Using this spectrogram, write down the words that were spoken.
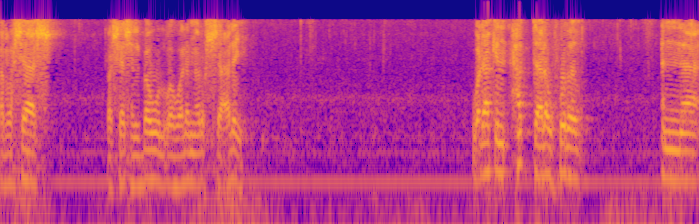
الرشاش رشاش البول وهو لم يرش عليه. ولكن حتى لو فرض أن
